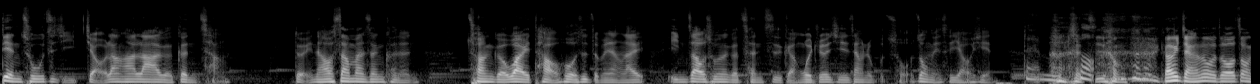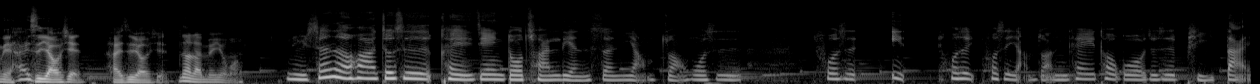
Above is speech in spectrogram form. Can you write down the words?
垫出自己脚，让它拉个更长，对，然后上半身可能穿个外套或者是怎么样来营造出那个层次感，我觉得其实这样就不错。重点是腰线，对，没错。刚刚讲了那么多，重点还是腰线，还是腰线。那蓝莓有吗？女生的话，就是可以建议多穿连身洋装，或是或是一或是或是洋装，你可以透过就是皮带，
